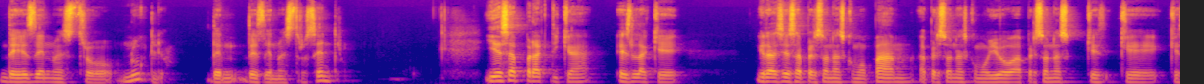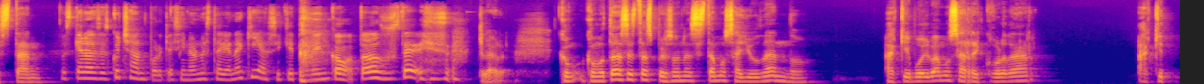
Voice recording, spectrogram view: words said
desde nuestro núcleo, desde nuestro centro. Y esa práctica es la que gracias a personas como Pam, a personas como yo, a personas que, que, están... Pues que nos escuchan, porque si no, no estarían aquí, así que también como todos ustedes. claro, como, como, todas estas personas estamos ayudando a que volvamos a recordar, a que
